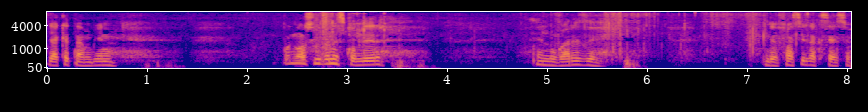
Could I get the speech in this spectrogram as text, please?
ya que también pues nos sirven esconder en lugares de, de fácil acceso.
